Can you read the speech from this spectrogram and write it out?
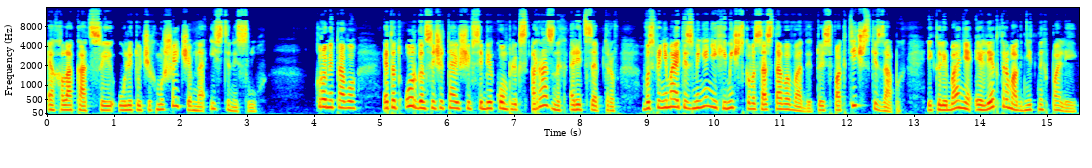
эхолокации у летучих мышей, чем на истинный слух. Кроме того, этот орган, сочетающий в себе комплекс разных рецепторов, воспринимает изменения химического состава воды, то есть фактически запах и колебания электромагнитных полей.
